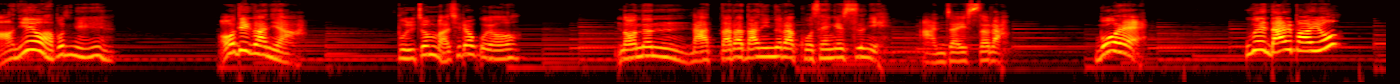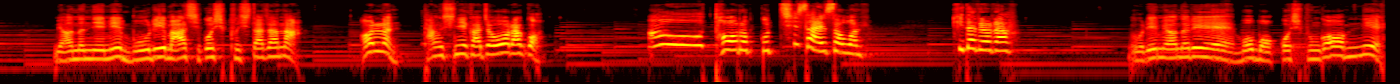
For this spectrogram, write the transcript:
아니에요, 아버님. 어디 가냐? 물 좀 마시려고요. 너는 나 따라다니느라 고생했으니 앉아 있어라. 뭐해? 왜 날 봐요? 며느님이 물이 마시고 싶으시다잖아. 얼른 당신이 가져오라고. 아우 더럽고 치사해서 원. 기다려라. 우리 며느리 뭐 먹고 싶은 거 없니?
